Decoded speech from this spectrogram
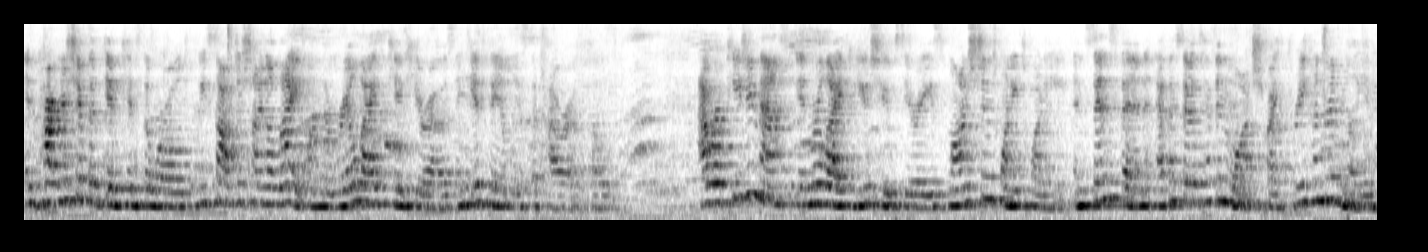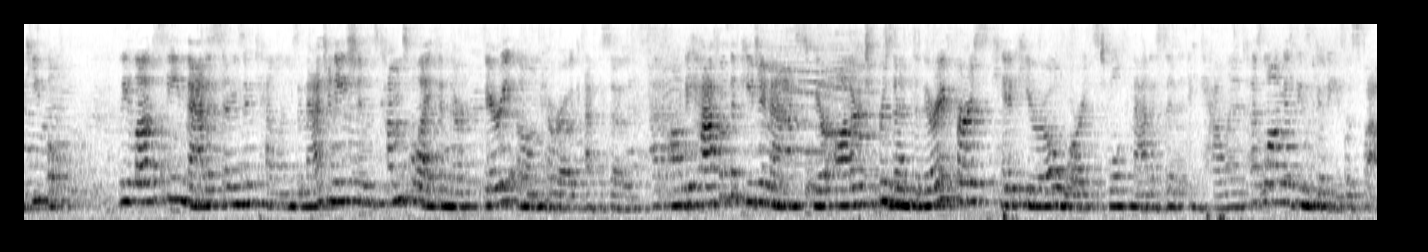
In partnership with Give Kids the World, we sought to shine a light on the real-life kid heroes and give families the power of hope. Our PJ Masks in Real Life YouTube series launched in 2020, and since then, episodes have been watched by 300 million people. We love seeing Madison's and Kellen's imaginations come to life in their very own heroic episodes. On behalf of the PJ Masks, we are honored to present the very first Kid Hero Awards to both Madison and Callan, as long as these goodies as well.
